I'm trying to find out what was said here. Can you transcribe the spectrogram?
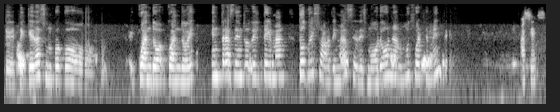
te, te, quedas un poco cuando, cuando entras dentro del tema, todo eso además se desmorona muy fuertemente. Así es.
